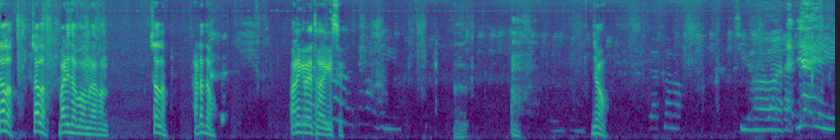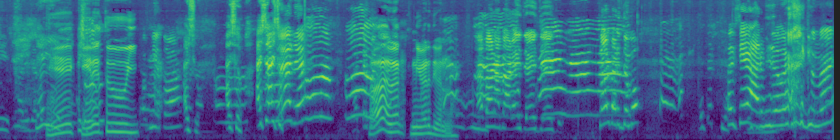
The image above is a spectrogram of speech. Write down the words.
চলো চলো, বাড়ি যাব আমরা এখন। চলো, হাঁটা দাও। অনেক রাত হয়ে গেছে। যাও। এ কে রে তুই? আইসো আইসো আইসো আইসো নিবার দিবেন না। আবার আবার এই যে এই যে চল বাড়ি যাব আর ভিডিও কেউ নাই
